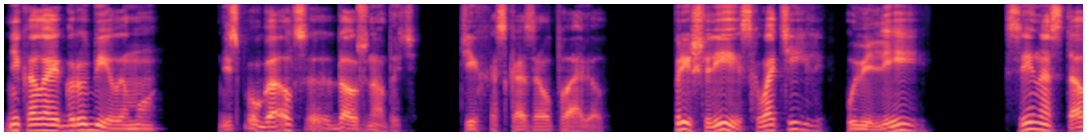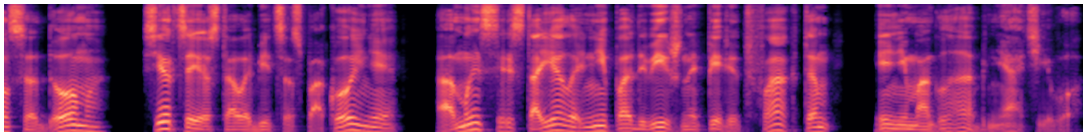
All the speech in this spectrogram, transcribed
Николай грубил ему. «Испугался, должно быть», — тихо сказал Павел. «Пришли, схватили, увели». Сын остался дома, сердце ее стало биться спокойнее, а мысль стояла неподвижно перед фактом и не могла обнять его.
